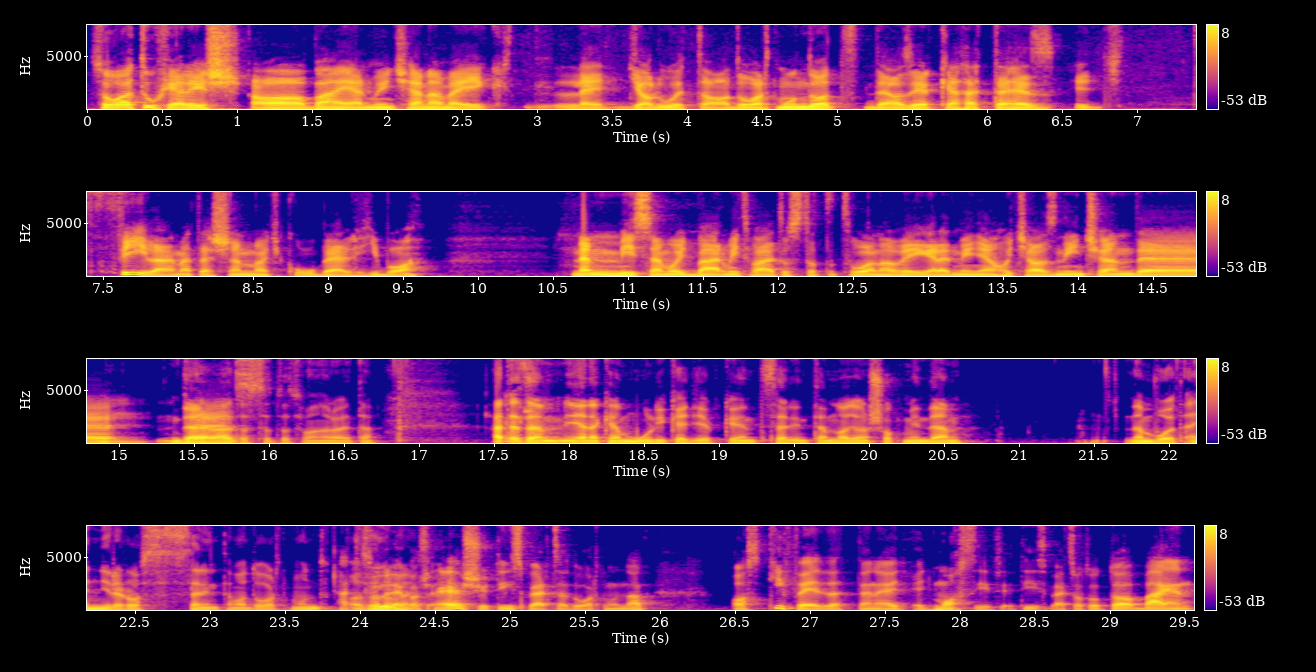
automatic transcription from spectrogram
Szóval Tuchel és a Bayern München, amelyik legyalult a Dortmundot, de azért kellett ehhez egy félelmetesen nagy kóbel hiba. Nem hiszem, hogy bármit változtatott volna a végeredményen, hogyha az nincsen, de... Hmm. De ez- változtatott volna rajta. Hát ezen ilyeneken múlik egyébként szerintem nagyon sok minden. Nem volt ennyire rossz szerintem a Dortmund. Hát azon a főleg az első 10 perc a Dortmundnak, az kifejezetten egy, egy masszív 10 perc volt. Ott a Bayern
